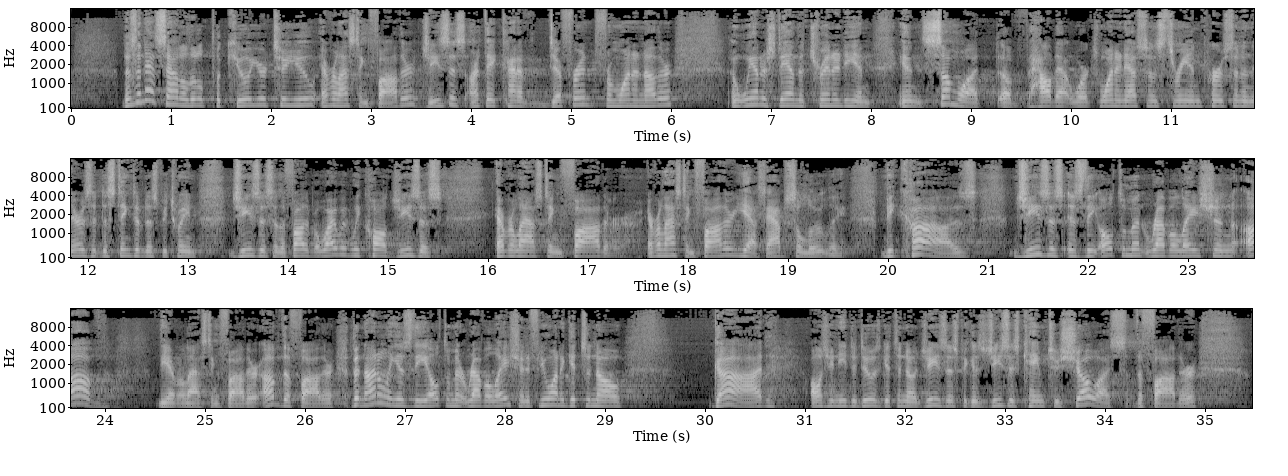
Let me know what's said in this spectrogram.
Doesn't that sound a little peculiar to you? Everlasting Father, Jesus, aren't they kind of different from one another? And we understand the Trinity and somewhat of how that works one in essence, three in person, and there is a distinctiveness between Jesus and the Father. But why would we call Jesus everlasting Father. Everlasting Father? Yes, absolutely. Because Jesus is the ultimate revelation of the everlasting Father, of the Father. But not only is the ultimate revelation, if you want to get to know God, all you need to do is get to know Jesus because Jesus came to show us the Father.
